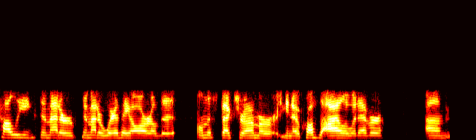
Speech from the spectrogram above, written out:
colleagues no matter no matter where they are on the on the spectrum or you know across the aisle or whatever um,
